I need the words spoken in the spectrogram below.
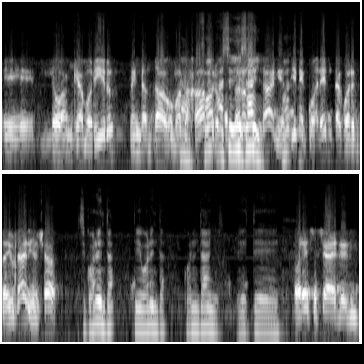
eh, lo banqué a morir, me encantaba como Claro, atajaba, fue pero hace pasaron 10 años. Fue- tiene 40, 41 años ya. Hace 40, tiene 40, 40 años. Este, Por eso, o sea, el-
